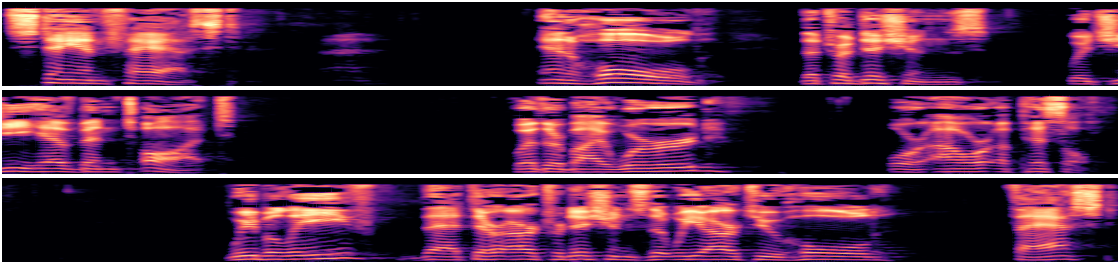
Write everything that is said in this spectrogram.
stand fast and hold the traditions which ye have been taught whether by word or our epistle. We believe that there are traditions that we are to hold fast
